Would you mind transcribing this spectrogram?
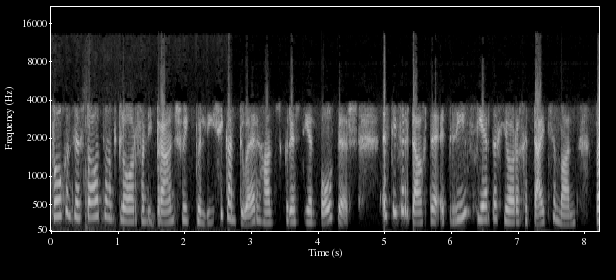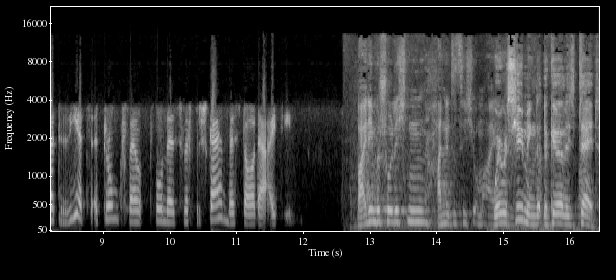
Volgens 'n staatsaanklaer van die Brunswick polisiekantoor, Hans Christian Wolters, is die verdagte 'n 43-jarige Duitse man wat reeds 'n tronkvonnis vir verskeie misdade uitdien. We're assuming that the girl is dead.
